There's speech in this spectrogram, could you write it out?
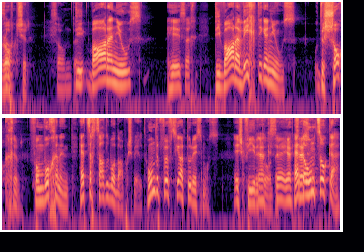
Roger. Sondern. Die wahren News haben sich, die wahren wichtigen News, der Schocker vom Wochenende, hat sich Zadelboden abgespielt. 150 Jahre Tourismus ist gefeiert worden. gesehen, hat einen Umzug gegeben?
